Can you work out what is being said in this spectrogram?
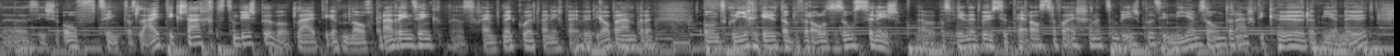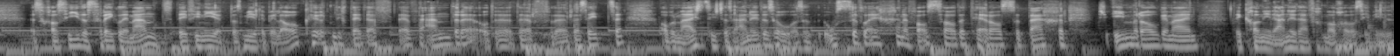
Das ist oft sind das Leitungsschächte zum Beispiel, wo die Leitungen vom Nachbarn drin sind. Das kommt nicht gut, wenn ich den würde abändern Und das Gleiche gilt aber für alles, was außen ist. Was viele nicht wissen, Terrassenflächen zum Beispiel sind nie im Sonderrecht, die gehören mir nicht. Es kann sein, dass das Reglement definiert, dass mir der Belag gehört und ich den darf, darf ändern oder darf, darf ersetzen. Aber meistens ist das auch nicht so. Also Außenflächen, Fassaden, Terrassen, Dächer ist immer allgemein. Da kann ich auch nicht einfach machen, was ich will.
